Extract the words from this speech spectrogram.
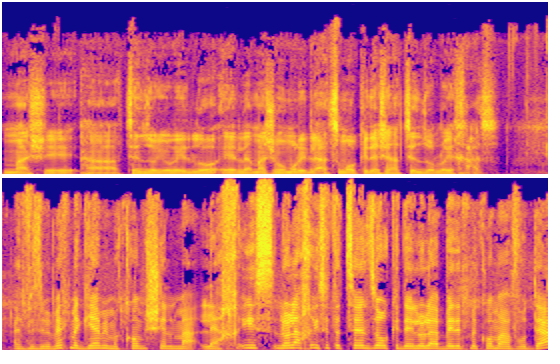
מה שהצנזור יוריד לו, אלא מה שהוא מוריד לעצמו כדי שהצנזור לא יכעס. וזה באמת מגיע ממקום של מה? להכעיס, לא להכעיס את הצנזור כדי לא לאבד את מקום העבודה?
